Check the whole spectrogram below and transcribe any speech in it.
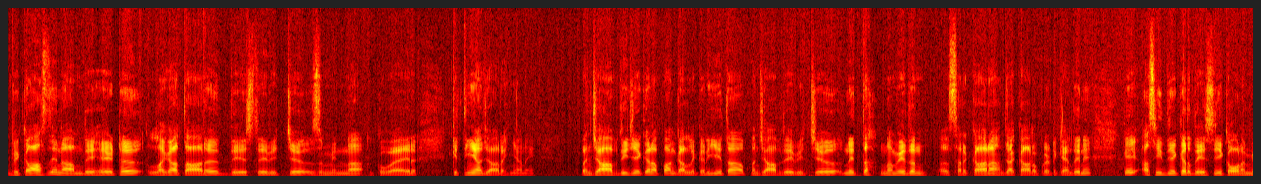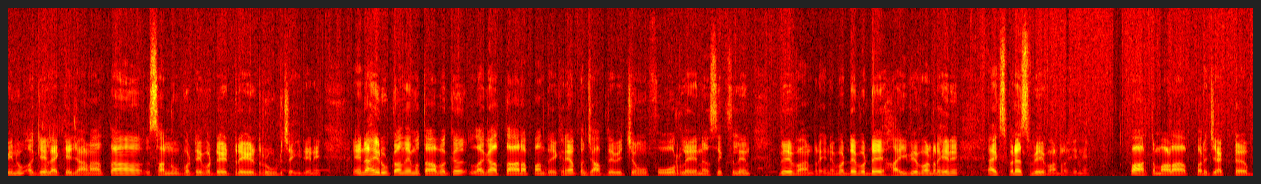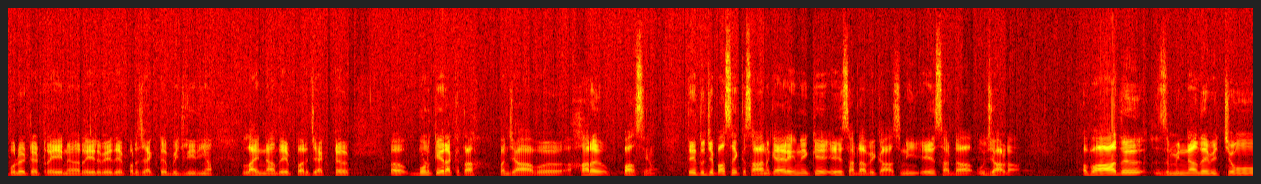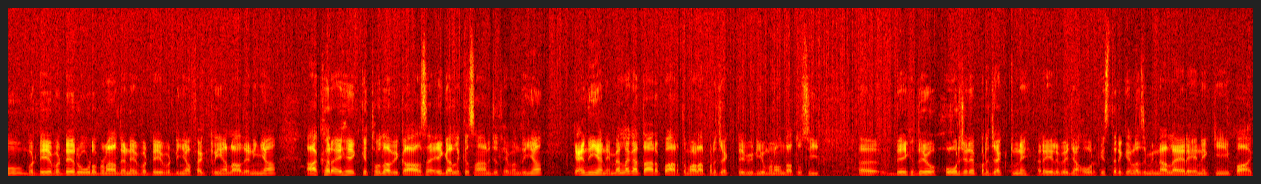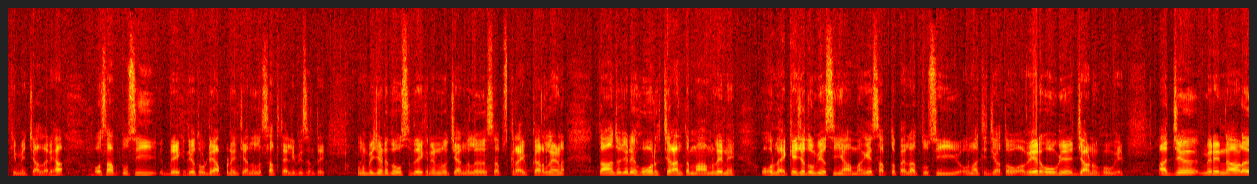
ਵਿਕਾਸ ਦੇ ਨਾਮ ਦੇ ਹੇਠ ਲਗਾਤਾਰ ਦੇਸ਼ ਦੇ ਵਿੱਚ ਜ਼ਮੀਨਾਂ ਅਕਵਾਇਰ ਕੀਤੀਆਂ ਜਾ ਰਹੀਆਂ ਨੇ। ਪੰਜਾਬ ਦੀ ਜੇਕਰ ਆਪਾਂ ਗੱਲ ਕਰੀਏ ਤਾਂ ਪੰਜਾਬ ਦੇ ਵਿੱਚ ਨਿਤ ਨਵੇਂ ਦਿਨ ਸਰਕਾਰਾਂ ਜਾਂ ਕਾਰਪੋਰੇਟ ਕਹਿੰਦੇ ਨੇ ਕਿ ਅਸੀਂ ਜੇਕਰ ਦੇਸ਼ ਦੀ ਇਕਨੋਮੀ ਨੂੰ ਅੱਗੇ ਲੈ ਕੇ ਜਾਣਾ ਤਾਂ ਸਾਨੂੰ ਵੱਡੇ ਵੱਡੇ ਟ੍ਰੇਡ ਰੂਟ ਚਾਹੀਦੇ ਨੇ। ਇਹਨਾਂ ਹੀ ਰੂਟਾਂ ਦੇ ਮੁਤਾਬਕ ਲਗਾਤਾਰ ਆਪਾਂ ਦੇਖ ਰਹੇ ਹਾਂ ਪੰਜਾਬ ਦੇ ਵਿੱਚੋਂ 4 ਲੇਨ 6 ਲੇਨ ਵੇ ਬਣ ਰਹੇ ਨੇ। ਵੱਡੇ ਵੱਡੇ ਹਾਈਵੇ ਬਣ ਰਹੇ ਨੇ ਐਕਸਪ੍ਰੈਸ ਵੇ ਬਣ ਰਹੇ ਨੇ। Bharatmala project, bullet train, railway ਦੇ ਪ੍ਰੋਜੈਕਟ, ਬਿਜਲੀ ਦੀਆਂ ਲਾਈਨਾਂ ਦੇ ਪ੍ਰੋਜੈਕਟ ਬੁਣ ਕੇ ਰੱਖਤਾ ਪੰਜਾਬ ਹਰ ਪਾਸਿਓਂ। ਤੇ ਦੂਜੇ ਪਾਸੇ ਕਿਸਾਨ ਕਹਿ ਰਹੇ ਨੇ ਕਿ ਇਹ ਸਾਡਾ ਵਿਕਾਸ ਨਹੀਂ, ਇਹ ਸਾਡਾ ਉਜਾੜਾ। ਆਬਾਦ ਜ਼ਮੀਨਾਂ ਦੇ ਵਿੱਚੋਂ ਵੱਡੇ ਵੱਡੇ ਰੋਡ ਬਣਾ ਦੇਣੇ, ਵੱਡੇ ਵੱਡੀਆਂ ਫੈਕਟਰੀਆਂ ਲਾ ਦੇਣੀਆਂ। ਆਖਰ ਇਹ ਕਿੱਥੋਂ ਦਾ ਵਿਕਾਸ ਹੈ? ਇਹ ਗੱਲ ਕਿਸਾਨ ਜਥੇਬੰਦੀਆਂ ਕਹਿੰਦੀਆਂ ਨੇ। ਮੈਂ ਲਗਾਤਾਰ ਭਾਰਤਮਾਲਾ ਪ੍ਰੋਜੈਕਟ ਤੇ ਵੀਡੀਓ ਬਣਾਉਂਦਾ, ਤੁਸੀਂ ਦੇਖਦੇ ਹੋ ਹੋਰ ਜਿਹੜੇ ਪ੍ਰੋਜੈਕਟ ਨੇ ਰੇਲਵੇ ਜਾਂ ਹੋਰ ਕਿਸ ਤਰੀਕੇ ਨਾਲ ਜ਼ਮੀਨਾਂ ਲੈ ਰਹੇ ਨੇ, ਕੀ ਭਾਅ ਕਿਵੇਂ ਚੱਲ ਰਿਹਾ, ਉਹ ਸਭ ਤੁਸੀਂ ਦੇਖਦੇ ਹੋ ਤੁਹਾਡੇ ਆਪਣੇ ਚੈਨਲ ਸੱਤ ਟੈਲੀਵਿਜ਼ਨ ਤੇ। ਹੁਣ ਵੀ ਜਿਹੜੇ ਦੋਸਤ ਦੇਖ ਰਹੇ ਨੇ ਉਹ ਚੈਨਲ ਸਬਸਕ੍ਰਾਈਬ ਕਰ ਲੈਣ। ਤਾਂ ਜੋ ਜਿਹੜੇ ਹੋਰ ਚਲੰਤ ਮਾਮਲੇ ਨੇ, ਉਹ ਲੈ ਕੇ ਜਦੋਂ ਵੀ ਅਸੀਂ ਆਵਾਂਗੇ, ਸਭ ਤੋਂ ਪਹਿਲਾਂ ਤੁਸੀਂ ਉਹਨਾਂ ਚੀਜ਼ਾਂ ਤੋਂ ਅਵੇਅਰ ਹੋਗੇ ਜਾਣੂ ਹੋਗੇ ਅੱਜ ਮੇਰੇ ਨਾਲ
